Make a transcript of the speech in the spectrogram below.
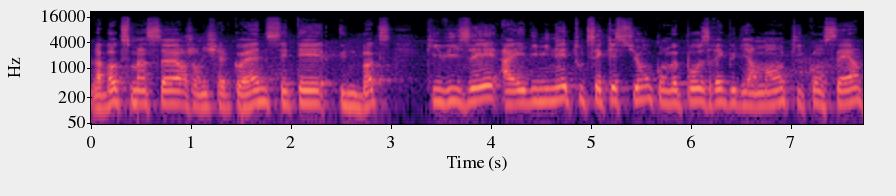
La box minceur, Jean-Michel Cohen, c'était une box qui visait à éliminer toutes ces questions qu'on me pose régulièrement, qui concernent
